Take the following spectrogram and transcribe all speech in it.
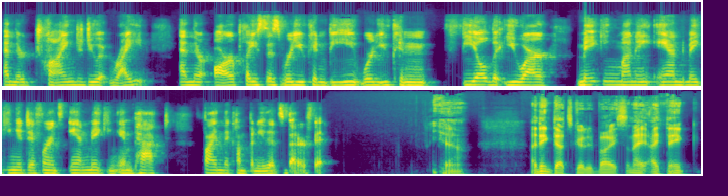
and they're trying to do it right. And there are places where you can be, where you can feel that you are making money and making a difference and making impact. Find the company that's a better fit. Yeah. I think that's good advice. And I, I, think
